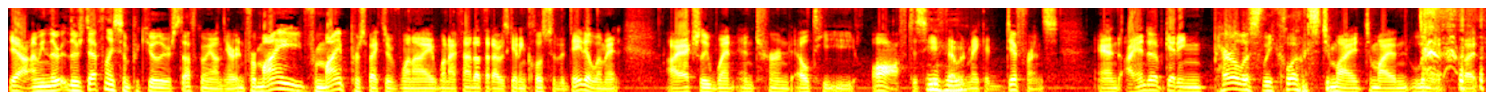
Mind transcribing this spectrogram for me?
Yeah, I mean, there, there's definitely some peculiar stuff going on here. And from my from my perspective, when I when I found out that I was getting close to the data limit, I actually went and turned LTE off to see mm-hmm. if that mm-hmm. would make a difference and I ended up getting perilously close to my to my limit, but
